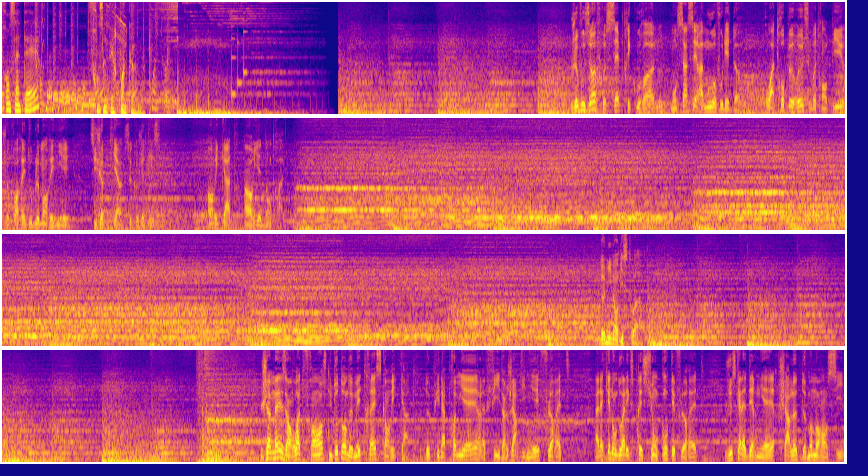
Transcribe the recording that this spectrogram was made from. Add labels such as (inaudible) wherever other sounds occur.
France Inter, franceinter.com Je vous offre sceptre et couronne, mon sincère amour vous les donne. Roi trop heureux sous votre empire, je croirais doublement régner si j'obtiens ce que je désire. Henri IV à Henriette d'Entragues. 2000 ans d'histoire. Jamais un roi de France n'eut autant de maîtresses qu'Henri IV. Depuis la première, la fille d'un jardinier, Fleurette, à laquelle on doit l'expression comté Fleurette, jusqu'à la dernière, Charlotte de Montmorency,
